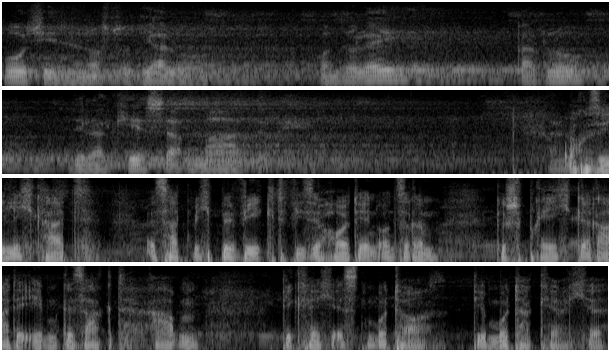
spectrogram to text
oggi nel nostro dialogo quando lei parlò della Chiesa Madre. Auch Seligkeit, es hat mich bewegt, wie Sie heute in unserem Gespräch gerade eben gesagt haben, die Kirche ist Mutter, die Mutterkirche.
